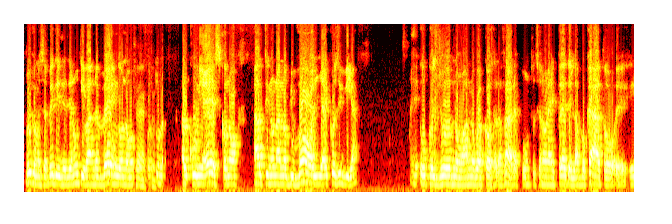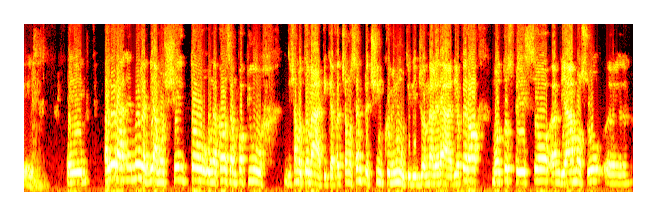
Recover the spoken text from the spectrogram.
voi come sapete i detenuti vanno e vengono, certo. per fortuna alcuni escono, altri non hanno più voglia e così via. E, o quel giorno hanno qualcosa da fare, appunto, se non è il prete e l'avvocato. E, e, e allora, eh, noi abbiamo scelto una cosa un po' più diciamo tematica, facciamo sempre 5 minuti di giornale radio, però molto spesso andiamo su eh,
